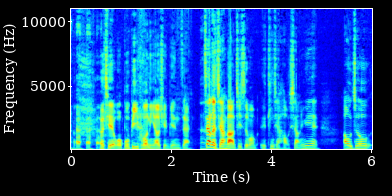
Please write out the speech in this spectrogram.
而且我不逼迫你要选边站。这样的讲法其实我们听起来好像，因为澳洲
